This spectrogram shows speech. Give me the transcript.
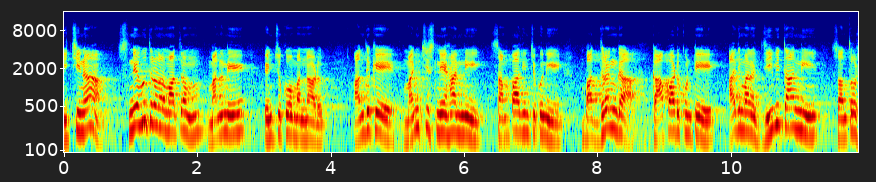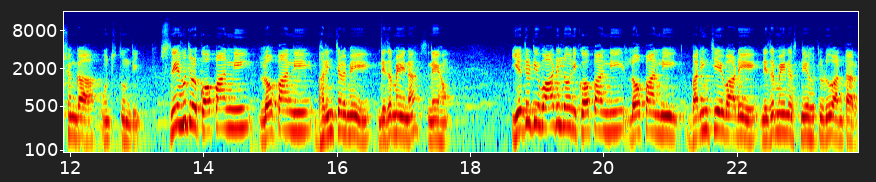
ఇచ్చిన స్నేహితులను మాత్రం మననే ఎంచుకోమన్నాడు. అందుకే మంచి స్నేహాన్ని సంపాదించుకుని భద్రంగా కాపాడుకుంటే అది మన జీవితాన్ని సంతోషంగా ఉంచుతుంది. స్నేహితుల కోపాన్ని లోపాన్ని భరించడమే నిజమైన స్నేహం. ఎదుటి వాడిలోని కోపాన్ని లోపాన్ని భరించేవాడే నిజమైన స్నేహితుడు అంటారు.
